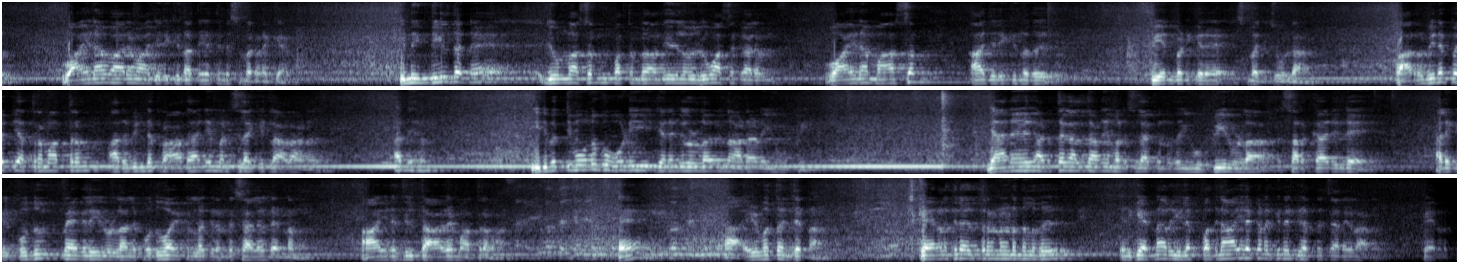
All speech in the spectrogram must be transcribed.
വായനാവാരം ആചരിക്കുന്ന അദ്ദേഹത്തിന്റെ സ്മരണയ്ക്കാണ്. ഇന്ന് ഇന്ത്യയിൽ തന്നെ ജൂൺ മാസം പത്തൊമ്പതാം തീയതി ഒരു മാസക്കാലം വായന മാസം ആചരിക്കുന്നത് പി എൻ പണിക്കരെ സ്മരിച്ചുകൊണ്ടാണ്. അപ്പം അറിവിനെ പറ്റി അത്രമാത്രം അറിവിന്റെ പ്രാധാന്യം മനസ്സിലാക്കിയിട്ടുള്ള ആളാണ് അദ്ദേഹം. ഇരുപത്തിമൂന്ന് കോടി ജനങ്ങളുള്ള ഒരു നാടാണ് യു പി. ഞാൻ അടുത്ത കാലത്താണ് മനസ്സിലാക്കുന്നത് യു പിയിലുള്ള സർക്കാരിന്റെ അല്ലെങ്കിൽ പൊതുമേഖലയിലുള്ള അല്ലെങ്കിൽ പൊതുവായിട്ടുള്ള ഗ്രന്ഥശാലകളുടെ എണ്ണം ആയിരത്തിൽ താഴെ മാത്രമാണ്. ഏ? ആ എഴുപത്തഞ്ചെണ്ണാണ് കേരളത്തിൽ എത്ര എണ്ണം ഉണ്ടെന്നുള്ളത് എനിക്ക് എണ്ണ അറിയില്ല. പതിനായിരക്കണക്കിന് ഗ്രന്ഥശാലകളാണ് കേരളത്തിൽ.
